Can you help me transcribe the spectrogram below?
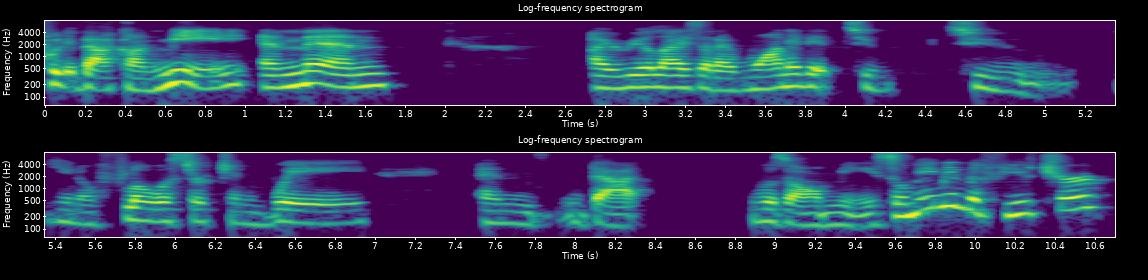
put it back on me. And then i realized that i wanted it to to you know flow a certain way and that was all me. So maybe in the future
